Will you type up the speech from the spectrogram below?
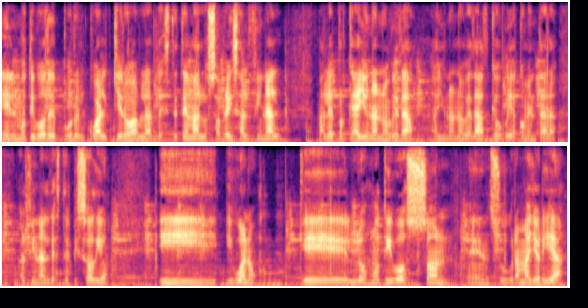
El motivo de, por el cual quiero hablar de este tema lo sabréis al final, ¿vale? Porque hay una novedad, hay una novedad que os voy a comentar al final de este episodio. Y, bueno, que los motivos son en su gran mayoría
